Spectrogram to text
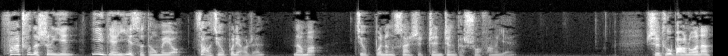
发出的声音一点意思都没有，造就不了人，那么就不能算是真正的说方言。使徒保罗呢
